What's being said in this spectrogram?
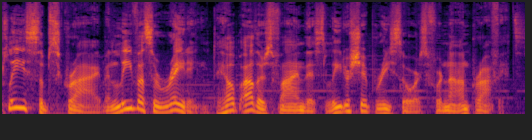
please subscribe and leave us a rating to help others find this leadership resource for nonprofits.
